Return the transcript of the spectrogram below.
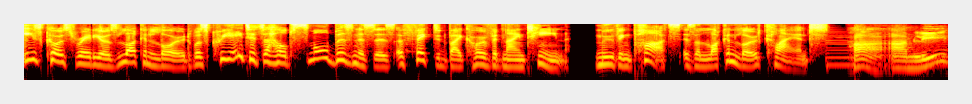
East Coast Radio's Lock and Load was created to help small businesses affected by COVID 19. Moving Parts is a lock and load client. Hi, I'm Lee,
